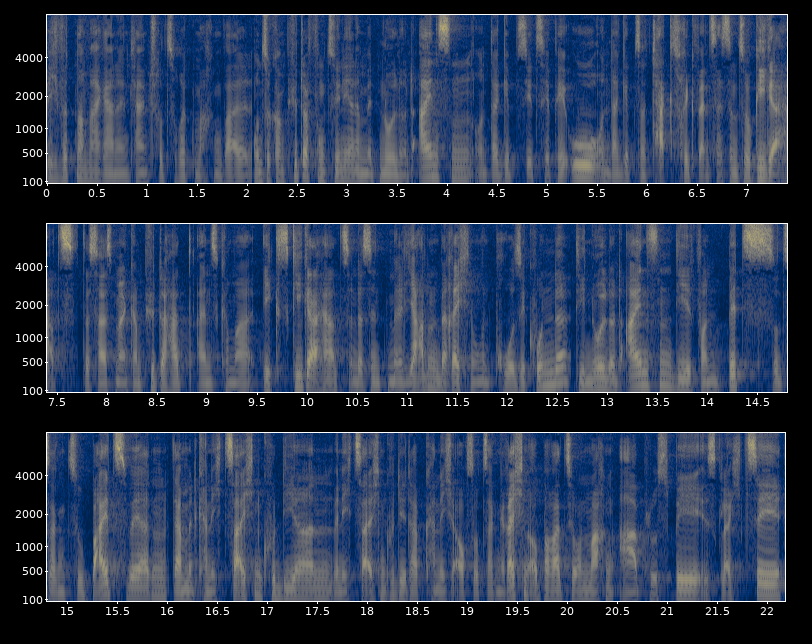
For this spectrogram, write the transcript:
Ich würde noch mal gerne einen kleinen Schritt zurück machen, weil unsere Computer funktionieren mit Nullen und Einsen und da gibt es die CPU und da gibt es eine Taktfrequenz. Das sind so Gigahertz. Das heißt, mein Computer hat 1,x Gigahertz und das sind Milliarden Berechnungen pro Sekunde. Die Nullen und Einsen, die von Bits sozusagen zu Bytes werden, damit kann ich Zeichen kodieren. Wenn ich Zeichen kodiert habe, kann ich auch sozusagen Rechenoperationen machen. A plus B ist gleich C.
